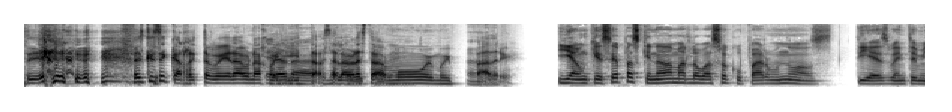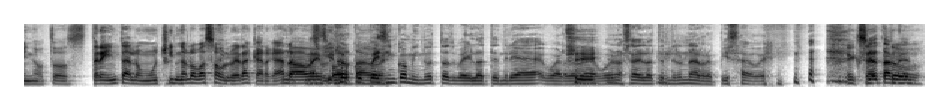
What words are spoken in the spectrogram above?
Sí. es que ese carrito, güey, era una Era joyita. una- o sea, una la verdad estaba güey. muy, muy padre. Y aunque sepas que nada más lo vas a ocupar unos 10, 20 minutos, 30 a lo mucho, y no lo vas a volver a cargar. No, me Si lo ocupé güey. cinco minutos, güey, lo tendría guardado. Sí. Bueno, o sea, lo tendría en una repisa, güey. Exacto. también.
